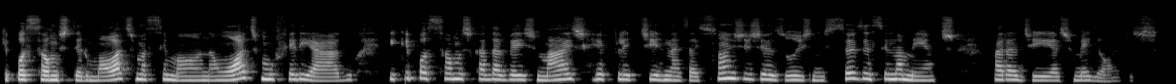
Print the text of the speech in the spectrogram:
que possamos ter uma ótima semana, um ótimo feriado e que possamos cada vez mais refletir nas ações de Jesus, nos seus ensinamentos para dias melhores.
